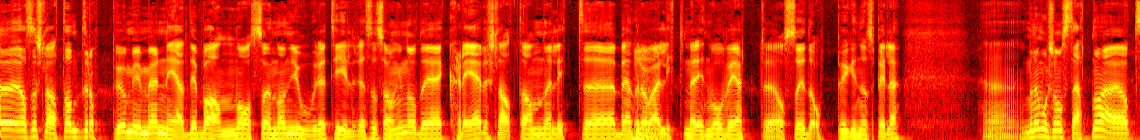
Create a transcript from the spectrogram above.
øh, altså Zlatan dropper jo mye mer ned i banen også enn han gjorde tidligere i sesongen, og det kler Zlatan litt uh, bedre mm. å være litt mer involvert uh, også i det oppbyggende spillet. Uh, men det morsomme stat nå er at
